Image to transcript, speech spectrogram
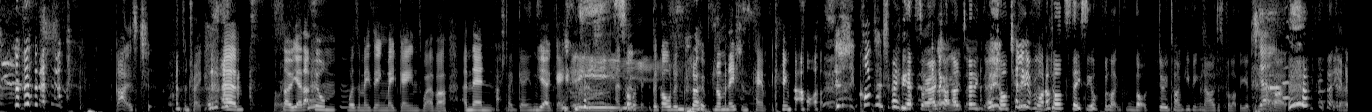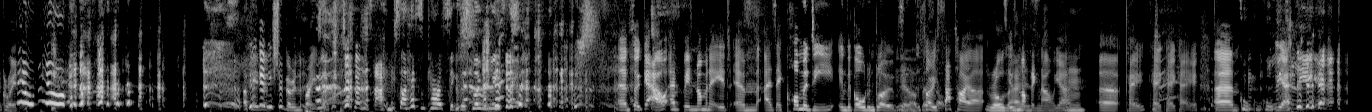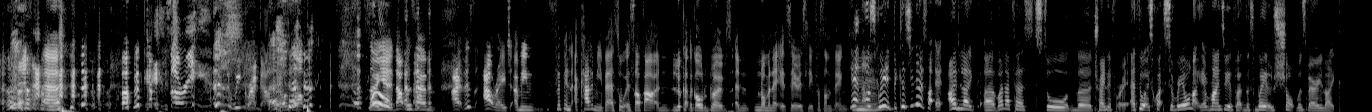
Guys, ch- concentrate. Um. So yeah, that film was amazing. Made gains, whatever. And then Hashtag gains. yeah, gains. And so the Golden Globes nominations came came out. Concentrate. Yeah, sorry. I Okay, try, I'm it's telling, I told telling everyone I told Stacey off for like not doing timekeeping. Now I just feel like being a Yeah. about it. Integrated. Who Okay, gave you sugar in the break? I don't understand. Like I had some carrot sticks. They're slow release. Um, so Get Out has been nominated um, as a comedy in the Golden Globes. Yeah, Sorry, satire Rolls is eyes. nothing now. Yeah. Mm. Uh, okay. Okay. Okay. Okay. Um, cool, cool, cool. yeah. Literally. Uh, okay, sorry. we crack ourselves up. so yeah, that was um, I, this outrage. I mean, flipping Academy better sort itself out and look at the Golden Globes and nominate it seriously for something. Yeah, that was weird because you know it's like I like uh, when I first saw the trailer for it, I thought it's quite surreal. Like it reminds me of like this way it was shot was very like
